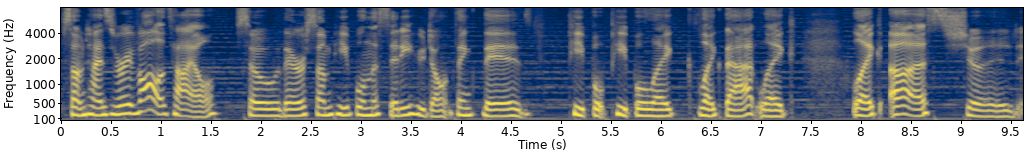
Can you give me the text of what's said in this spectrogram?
sometimes very volatile. So there are some people in the city who don't think that people people like like that, like like us should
